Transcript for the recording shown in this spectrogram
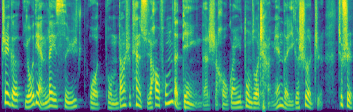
这个有点类似于我我们当时看徐浩峰的电影的时候，关于动作场面的一个设置，就是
